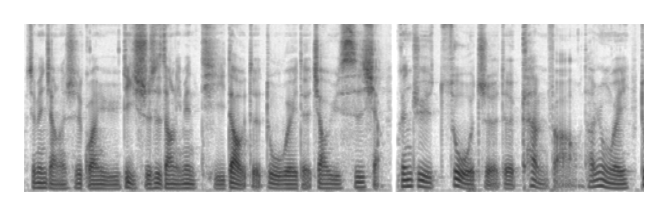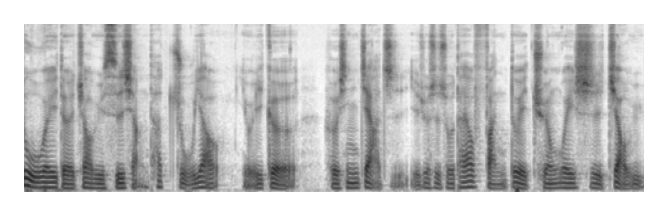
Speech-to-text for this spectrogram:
这边讲的是关于第十四章里面提到的杜威的教育思想。根据作者的看法，他认为杜威的教育思想，它主要有一个核心价值，也就是说，他要反对权威式教育。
